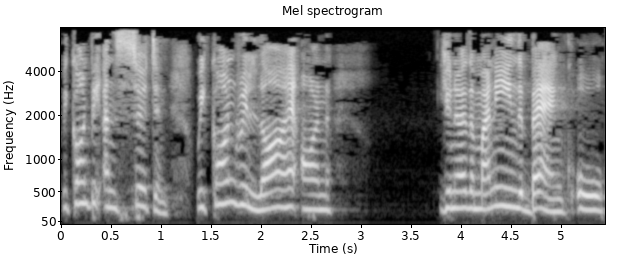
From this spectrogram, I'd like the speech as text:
We can't be uncertain. We can't rely on, you know, the money in the bank or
